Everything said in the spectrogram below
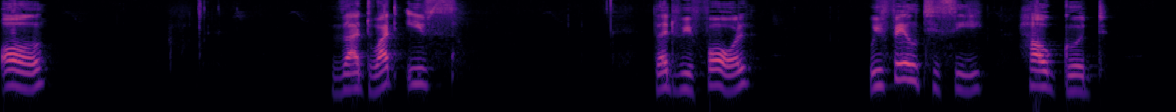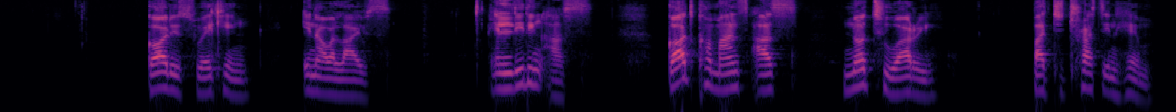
all that what ifs that we fall, we fail to see how good God is working in our lives and leading us. God commands us not to worry, but to trust in Him.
